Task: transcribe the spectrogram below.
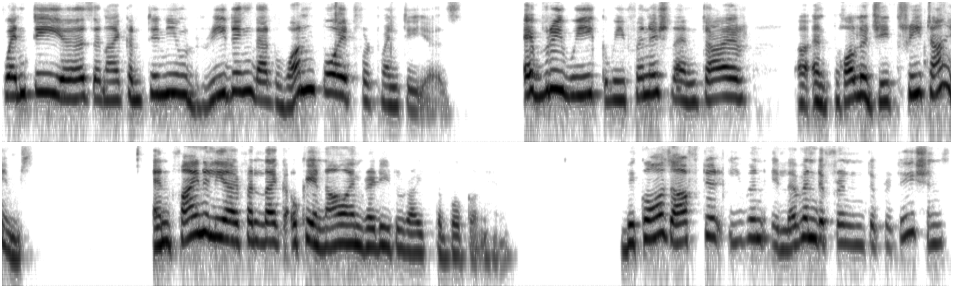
20 years, and I continued reading that one poet for 20 years. Every week, we finished the entire uh, anthology three times. And finally, I felt like, okay, now I'm ready to write the book on him. Because after even 11 different interpretations,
